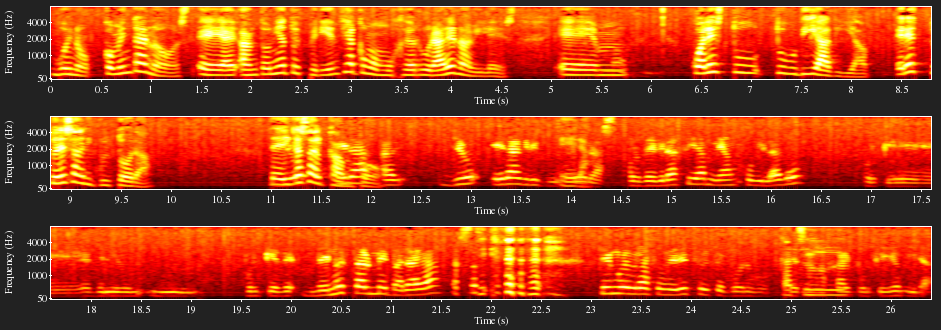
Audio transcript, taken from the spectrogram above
bueno, coméntanos, eh, Antonia, tu experiencia como mujer rural en Avilés. Eh, ¿Cuál es tu, tu día a día? Eres, tú eres agricultora. Te dedicas Yo al campo. era yo era agricultora. Eras. Por desgracia me han jubilado porque he tenido porque de, de no estarme parada Sí. tengo el brazo derecho hecho polvo Cachi. de trabajar porque yo mira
